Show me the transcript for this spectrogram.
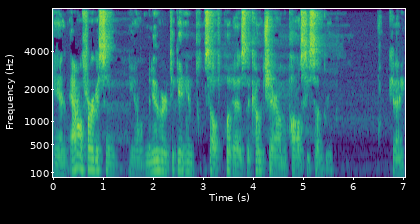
And Admiral Ferguson, you know, maneuvered to get himself put as the co-chair on the policy subgroup. Okay.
